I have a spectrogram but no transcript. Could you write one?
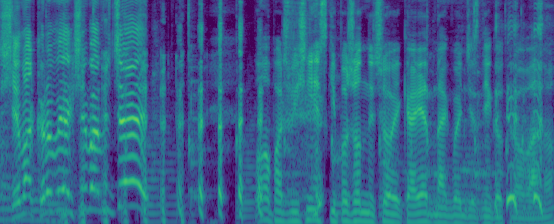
Siema krowy, jak się bawicie? Popatrz, Wiśniewski porządny człowiek, a jednak będzie z niego krowa, no.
